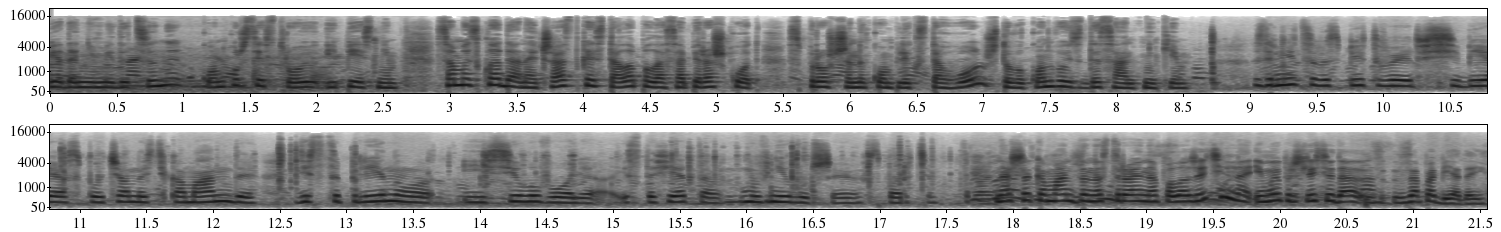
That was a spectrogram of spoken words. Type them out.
веданні медыцыны, конкурсе строю і песні. Самай складанай часткай стала паласа перашкод, спрошчаны комплекс таго, што выконваюць дэсантнікі. Зорница воспитывает в себе сплоченность команды, дисциплину и силу воли. Эстафета, мы в ней лучшие в спорте. Наша команда настроена положительно, и мы пришли сюда за победой.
